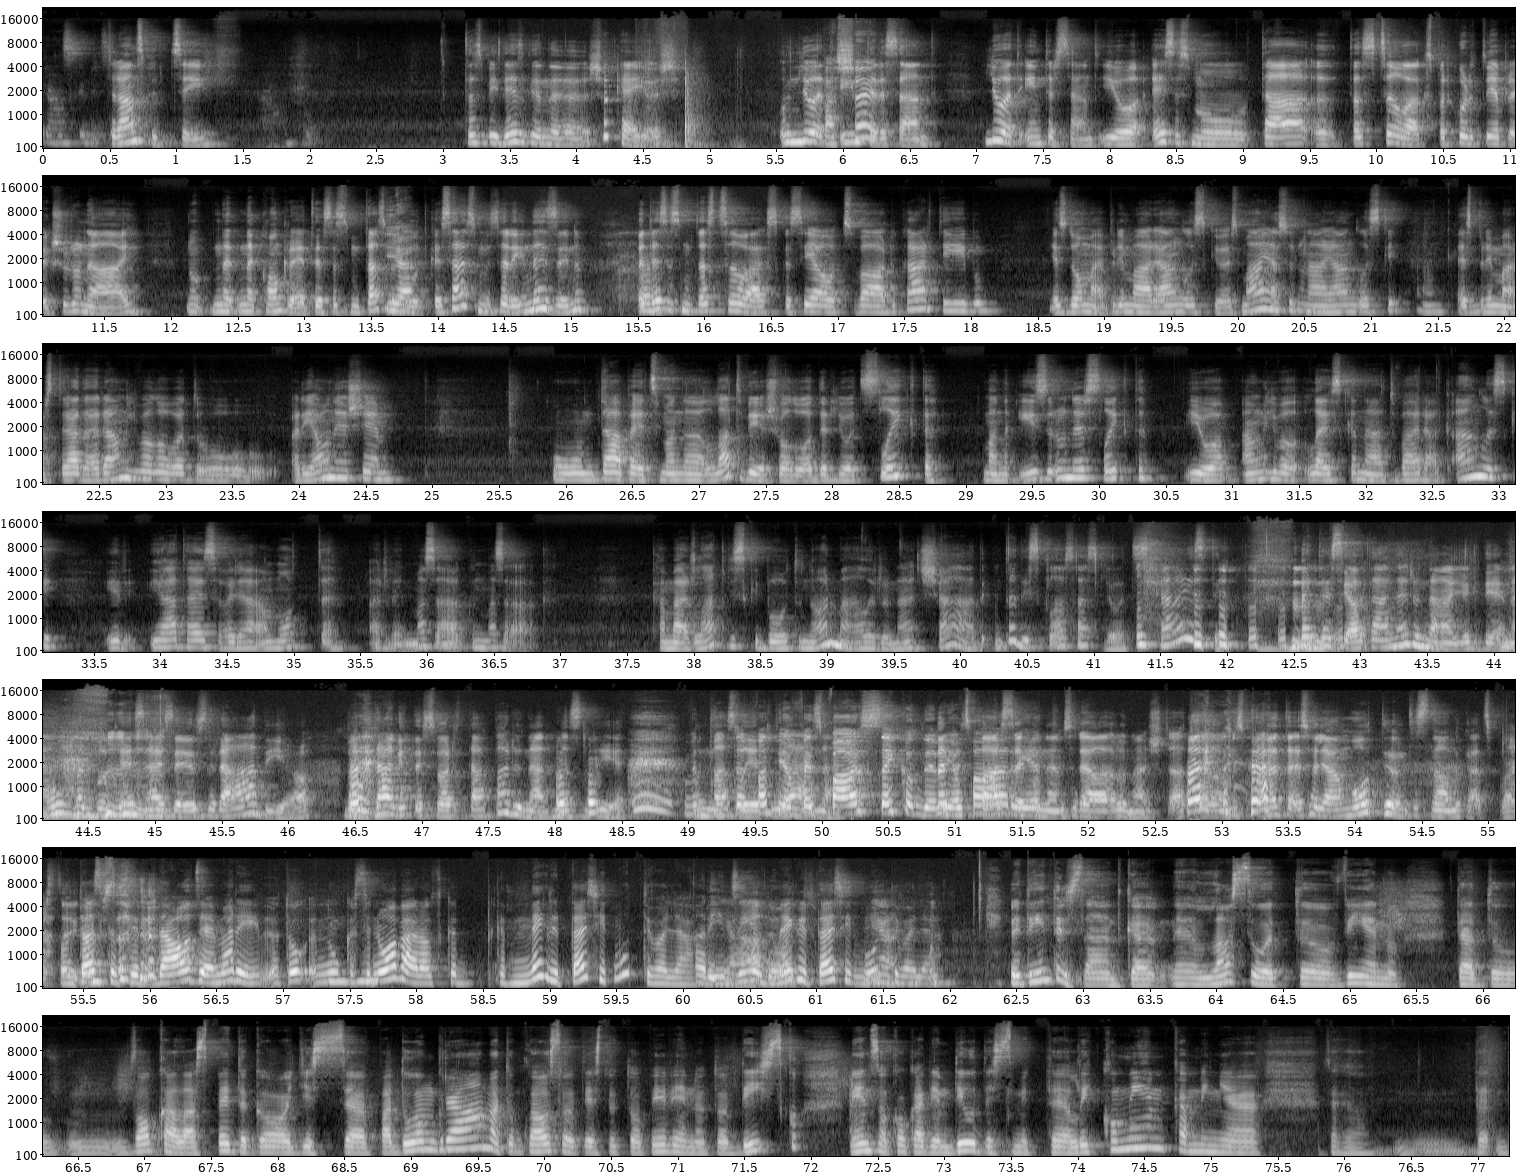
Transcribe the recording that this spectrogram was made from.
transkripciju, transkripciju tas bija diezgan uh, šokējoši un ļoti Pašai? interesanti. Ļoti interesanti, jo es esmu tā, uh, tas cilvēks, par kuru tu iepriekš runāji. Nu, ne, ne konkrēti es esmu tas, varbūt, kas esmu, es arī nezinu, bet es esmu tas cilvēks, kas jauc vārdu kārtību. Es domāju, primāri angliski, jo es mājās runāju angliski. Okay. Es primāri strādāju ar angļu valodu, ar jauniešiem. Un tāpēc mana latviešu valoda ir ļoti slikta, mana izruna ir slikta, Jo angļu, lai skanētu vairāk angliski, ir jātaisa vaļā mute ar vien mazāk un mazāk. Kamēr latviešu būtu normāli runāt šādi, un tad izklausās ļoti skaisti. Bet es jau tā nerunāju ikdienā. Varbūt es aizēju uz rādio, bet tagad es varu tā parunāt mazliet. Un mazliet pat jau pēc pāris sekundēm jau pēc pāris sekundēm es reāli runāšu tā. Un es panetēju vaļā muti, un tas nav nekāds pārsteigums. Tas, kas ir daudziem arī, tu, nu, kas ir novērots, kad, kad negrib taisīt muti vaļā. Arī dziedot. Negrib taisīt muti Jā. vaļā. Bet interesanti, ka e, lasot e, vienu tādu vokālās pedagoģijas e, padomu grāmatu un klausoties to pievienoto disku, viens no kaut kādiem 20 likumiem, kam viņa kā,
